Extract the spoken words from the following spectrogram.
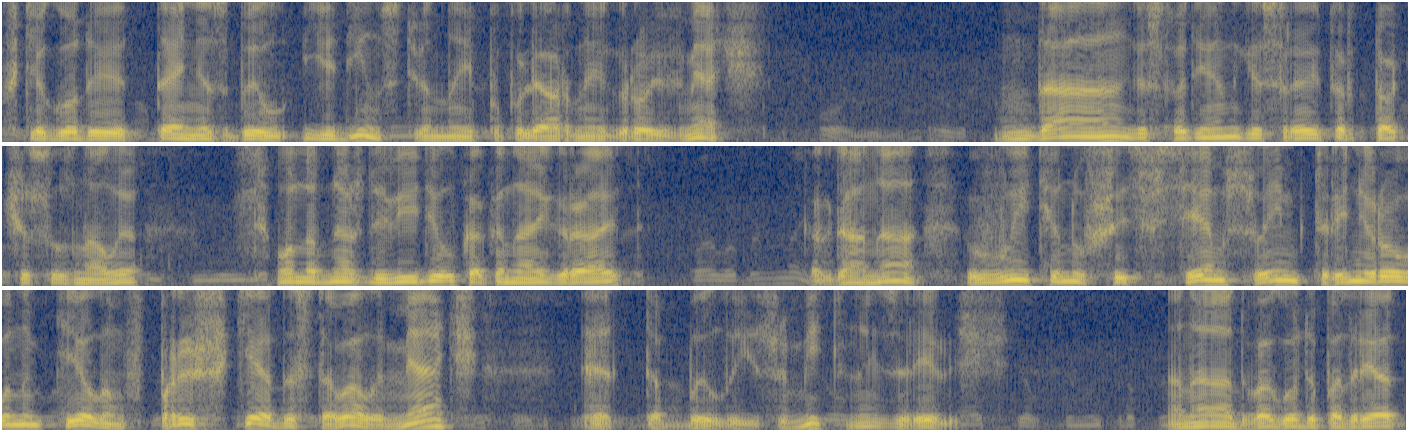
В те годы теннис был единственной популярной игрой в мяч. Да, господин Гесрейтер тотчас узнал ее. Он однажды видел, как она играет. Когда она, вытянувшись всем своим тренированным телом, в прыжке доставала мяч, это было изумительное зрелище. Она два года подряд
